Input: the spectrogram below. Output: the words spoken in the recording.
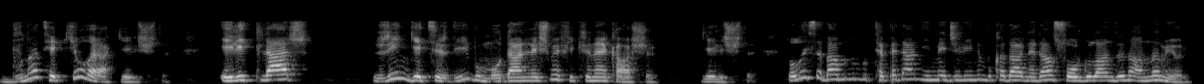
buna tepki olarak gelişti. Elitlerin getirdiği bu modernleşme fikrine karşı gelişti. Dolayısıyla ben bunun bu tepeden inmeciliğinin bu kadar neden sorgulandığını anlamıyorum.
